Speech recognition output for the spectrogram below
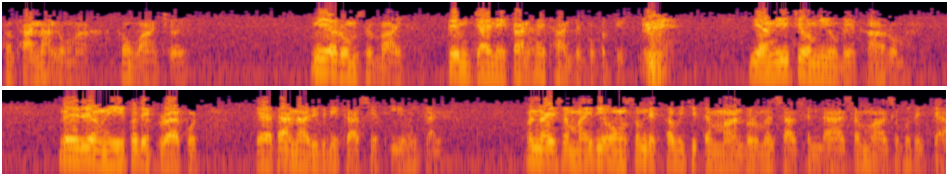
ทางฐานะลงมา ก็วางเฉย มีอารมณ์สบาย เต็มใจในการให้ทานเป็นปกติ อย่างนี้เชื่อมีอุเบกขารมณ์ ในเรื่องนี้ก็ได้ปรากฏ แก่ท่านนาริบินิกาเศรษฐีเหมือนกันวันในสมัยที่องค์สมเด็จพระวิชิตามานบรมศาสดาสัมมาสัมพุทธเจ้า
